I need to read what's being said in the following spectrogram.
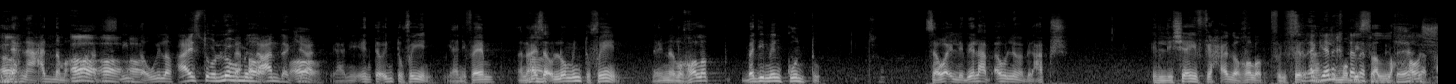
اللي آه. إحنا قعدنا مع آه، بعض آه، سنين. طويلة عايز تقول لهم اللي عندك يعني. يعني أنتوا أنتوا فين يعني فاهم أنا عايز. أقول لهم أنتوا فين لأن الغلط بادي منكم أنتوا سواء اللي بيلعب أو اللي ما بيلعبش اللي شايف في حاجة غلط في الفرقة وما بيصلحهاش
